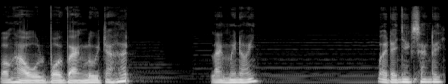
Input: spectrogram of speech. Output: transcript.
Bọn hầu vội vàng lui ra hết. Lan mới nói. Mời đại nhân sang đây.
